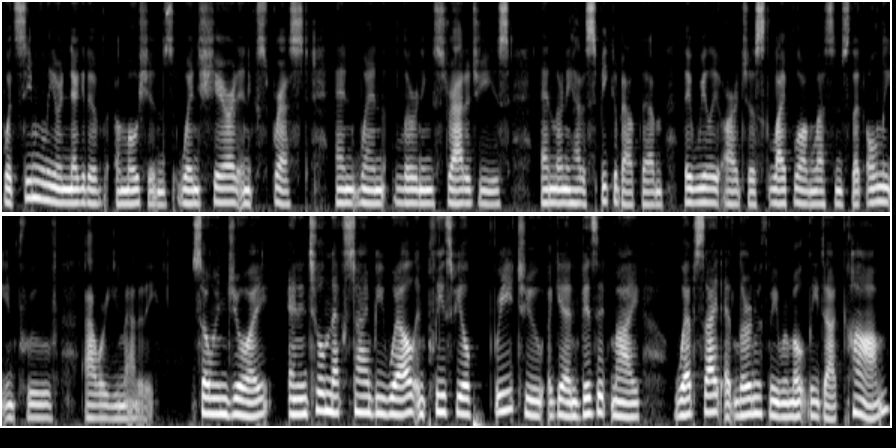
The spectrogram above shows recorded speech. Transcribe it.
what seemingly are negative emotions when shared and expressed and when learning strategies and learning how to speak about them, they really are just lifelong lessons that only improve our humanity. So enjoy, and until next time, be well, and please feel free to again visit my website at learnwithmeremotely.com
